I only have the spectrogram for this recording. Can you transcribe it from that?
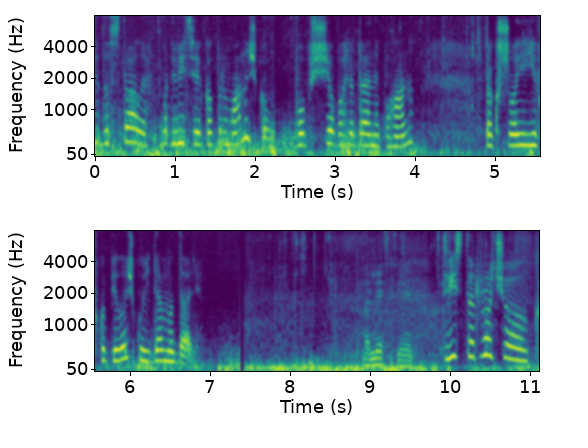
Достали. Подивіться, яка приманочка. Взагалі виглядає непогано. Так що її в копілочку йдемо далі. На лісті Твістер рочок.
